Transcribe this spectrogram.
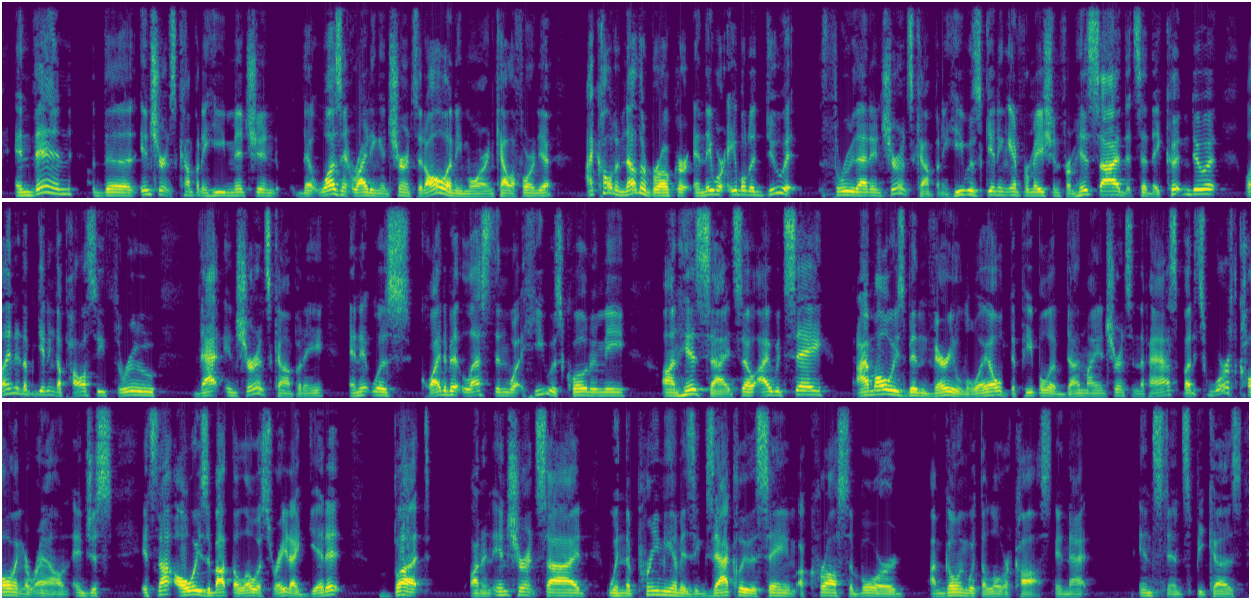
And then the insurance company he mentioned that wasn't writing insurance at all anymore in California, I called another broker and they were able to do it through that insurance company. He was getting information from his side that said they couldn't do it. Well, I ended up getting a policy through that insurance company, and it was quite a bit less than what he was quoting me on his side. So I would say I'm always been very loyal to people who have done my insurance in the past, but it's worth calling around and just it's not always about the lowest rate. I get it, but on an insurance side, when the premium is exactly the same across the board, I'm going with the lower cost in that instance because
